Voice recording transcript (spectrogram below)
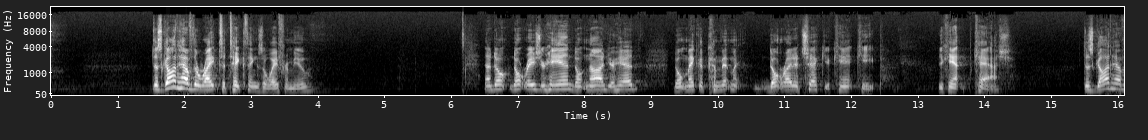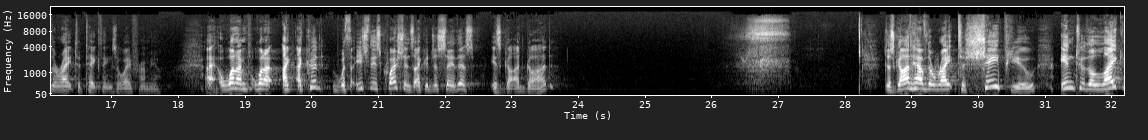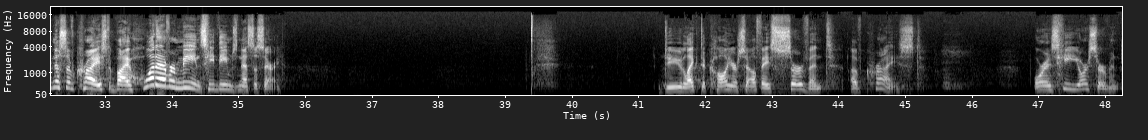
Does God have the right to take things away from you? Now, don't, don't raise your hand, don't nod your head, don't make a commitment, don't write a check you can't keep, you can't cash. Does God have the right to take things away from you? I, what I'm, what I, I, I could, with each of these questions, I could just say this Is God God? Does God have the right to shape you into the likeness of Christ by whatever means he deems necessary? Do you like to call yourself a servant of Christ? Or is he your servant?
